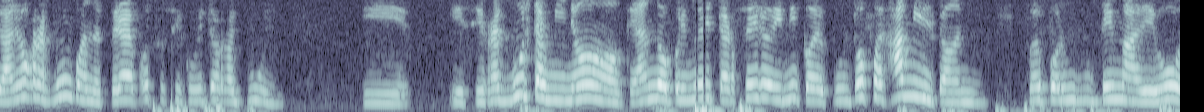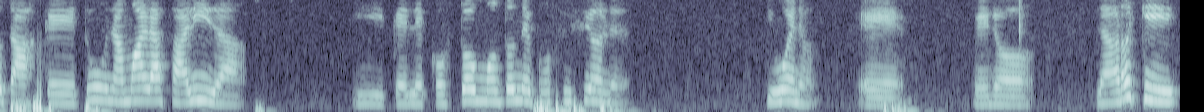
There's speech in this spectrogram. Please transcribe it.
ganó Red Bull cuando esperaba por su circuito Red Bull. Y, si Red Bull terminó quedando primero y tercero y Nico de punto fue Hamilton. Fue por un tema de botas que tuvo una mala salida y que le costó un montón de posiciones. Y bueno, eh, pero la verdad es que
